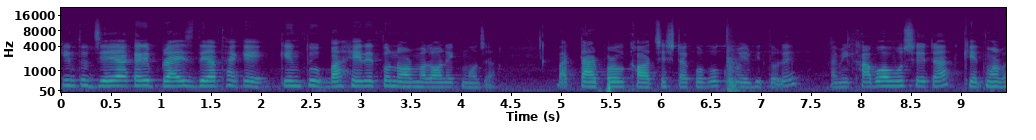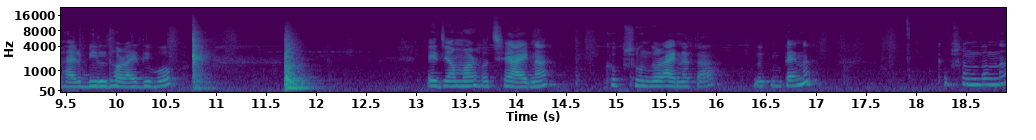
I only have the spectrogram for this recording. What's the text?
কিন্তু যে আকারে প্রাইস দেয়া থাকে, কিন্তু বাহিরে তো নর্মাল অনেক মজা। বাট তারপরেও খাওয়ার চেষ্টা করব কমের ভিতরে। আমি খাব অবশ্যই এটা, খেয়ে তোমার ভাইয়ের বিল ধরাই দিব। এই যে আমার হচ্ছে আয়না, খুব সুন্দর আয়নাটা। লুকিং তাই না? খুব সুন্দর না?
